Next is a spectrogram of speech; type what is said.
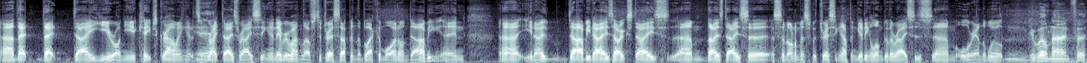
uh, that that day year on year keeps growing, and it's Yeah. a great day's racing, and everyone loves to dress up in the black and white on Derby. And uh, you know, Derby days, Oaks days, um, those days are synonymous with dressing up and getting along to the races um, all around the world. You're well known for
